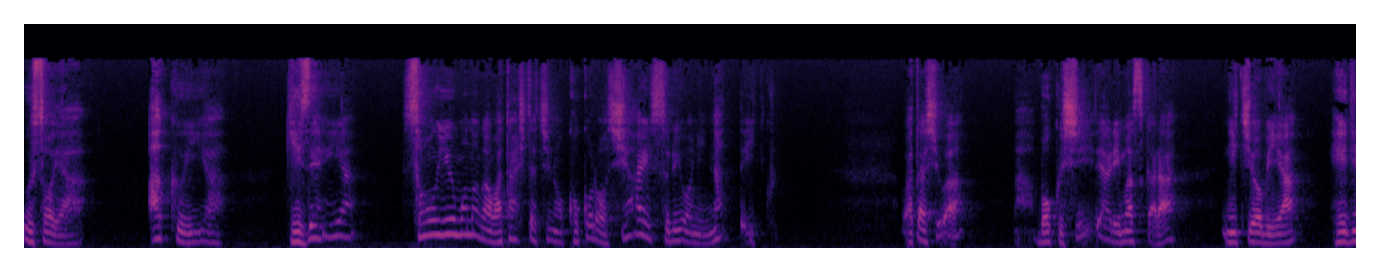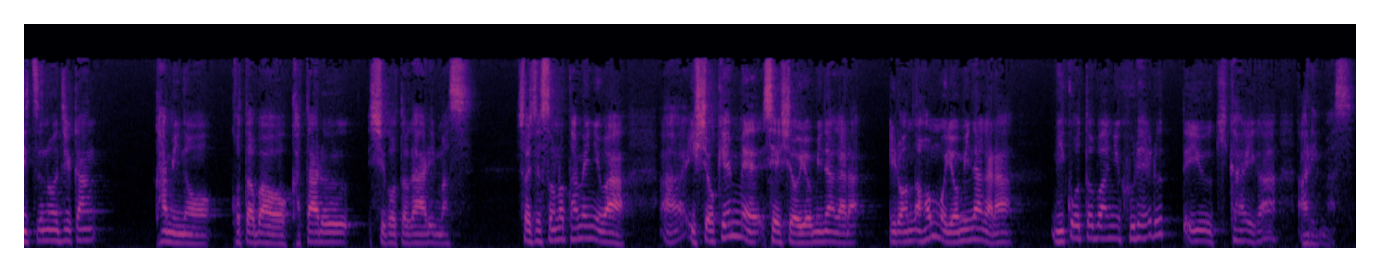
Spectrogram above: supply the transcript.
嘘や悪意や偽善やそういうものが私たちの心を支配するようになっていく。私は牧師でありますから日曜日や平日の時間神の言葉を語る仕事があります。そしてそのためには一生懸命聖書を読みながらいろんな本も読みながら御言葉に触れるっていう機会があります。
